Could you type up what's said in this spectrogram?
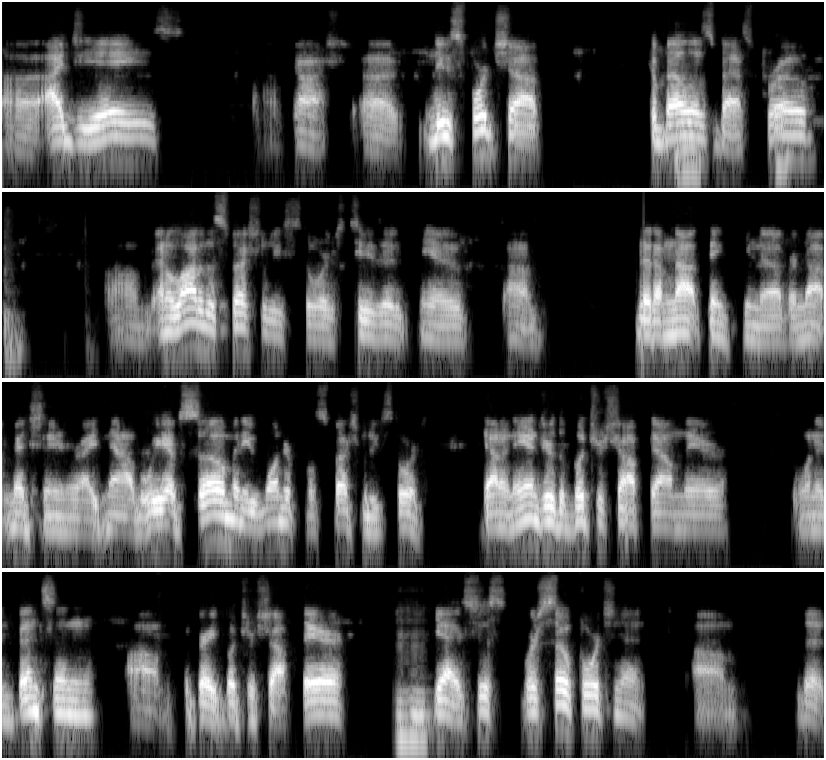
uh, IGA's. Oh, gosh, uh, new Sports Shop, Cabela's, Bass Pro, um, and a lot of the specialty stores too. That you know um, that I'm not thinking of or not mentioning right now. But we have so many wonderful specialty stores down in Andrew, the butcher shop down there, one in Benson, um, the great butcher shop there. Mm-hmm. Yeah, it's just we're so fortunate um, that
